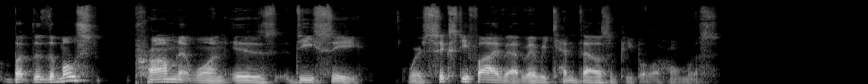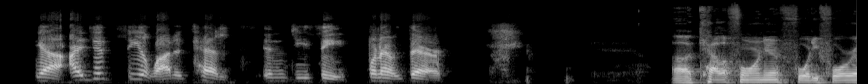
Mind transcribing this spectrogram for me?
but the, the most prominent one is DC, where 65 out of every 10,000 people are homeless. Yeah, I did see a lot of tents in DC when I was there. Uh, California, 44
